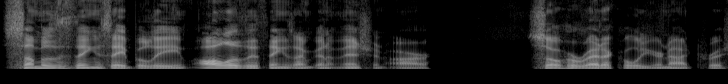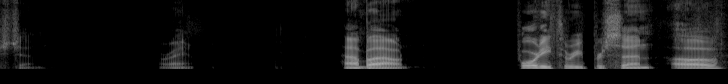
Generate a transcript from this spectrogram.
some of the things they believe, all of the things I'm going to mention are so heretical you're not Christian. All right. How about 43% of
